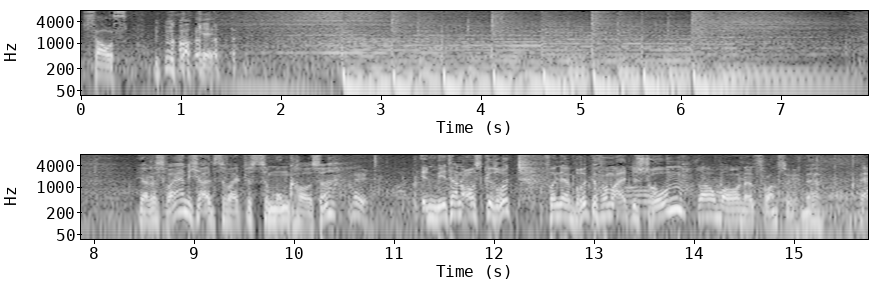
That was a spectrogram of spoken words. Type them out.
South. Okay. Ja, das war ja nicht allzu weit bis zum Munkhaus, ne? Nee. In Metern ausgedrückt von der Brücke vom alten Strom. Sagen wir mal 120, ne? Ja.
